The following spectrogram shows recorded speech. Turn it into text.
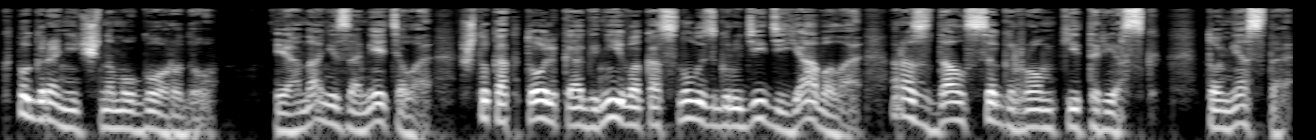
к пограничному городу и она не заметила, что как только огниво коснулось груди дьявола, раздался громкий треск. То место,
